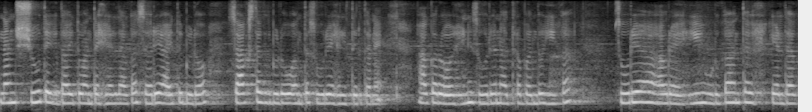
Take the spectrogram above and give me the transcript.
ನನ್ನ ಶೂ ತೆಗೆದಾಯ್ತು ಅಂತ ಹೇಳಿದಾಗ, ಸರಿ ಆಯಿತು ಬಿಡೋ, ಸಾಕ್ಸ್ ತೆಗೆದುಬಿಡು ಅಂತ ಸೂರ್ಯ ಹೇಳ್ತಿರ್ತಾನೆ. ಆಗ ರೋಹಿಣಿ ಸೂರ್ಯನ ಹತ್ರ ಬಂದು, ಈಗ ಸೂರ್ಯ ಅವರೇ, ಈ ಹುಡುಗ ಅಂತ ಕೇಳಿದಾಗ,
